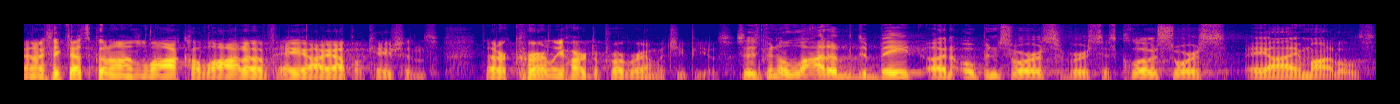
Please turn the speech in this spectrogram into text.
And I think that's going to unlock a lot of AI applications that are currently hard to program with GPUs. So there's been a lot of debate on open source versus closed source AI models.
